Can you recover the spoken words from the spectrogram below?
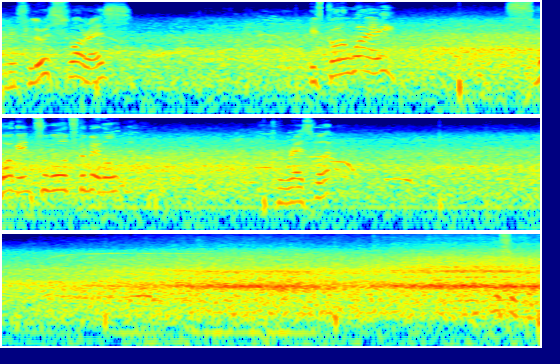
And it's Luis Suarez. He's got away. Swung in towards the middle. Quaresma. Ozyakup.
